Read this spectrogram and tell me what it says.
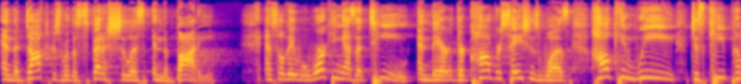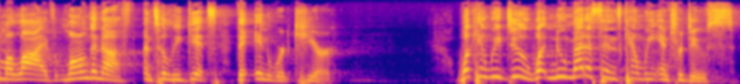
and the doctors were the specialists in the body. And so they were working as a team and their, their conversations was, how can we just keep him alive long enough until he gets the inward cure? What can we do? What new medicines can we introduce?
